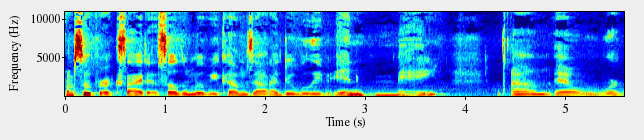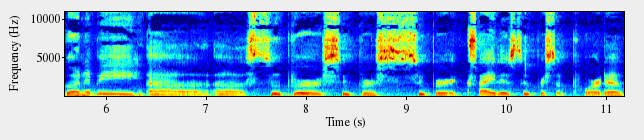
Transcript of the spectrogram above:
I'm super excited. So the movie comes out, I do believe, in May. Um, and we're going to be uh, uh, super, super, super excited, super supportive.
